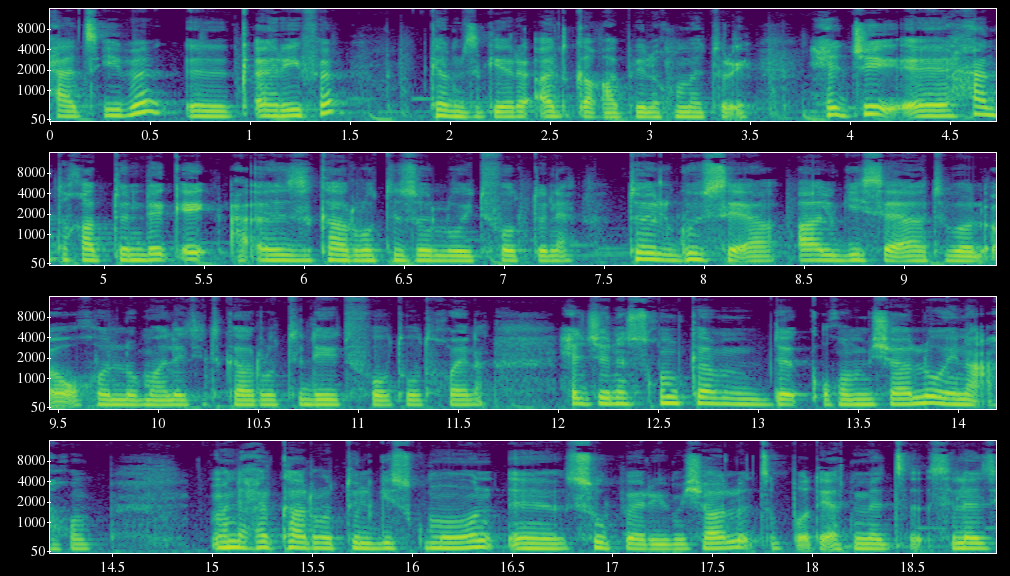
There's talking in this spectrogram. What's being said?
ሓፂበ ቀሪፈ ከምዚ ገይረ ኣድቃቕ ኣቢልኩም ትሪኦ ሕጂ ሓንቲ ካብተን ደቂ እዚ ካሮት ዘለዎ ይትፈቱን እያ ተልጉስ እያ ኣልጊሰ እያ ትበልዖ ከሎ ማለት እዩ ካሮት ደይ ትፈትዎ ትኮይና ሕጂ ንስኩም ከም ደቅኹም ምሻሉ ወይ ንዓኹም እንድሕር ካሮት ትልጊስኩም እውን ሱፐር እዩ ምሻሉ ፅቡቅ እያ ትመፅእ ስለዚ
